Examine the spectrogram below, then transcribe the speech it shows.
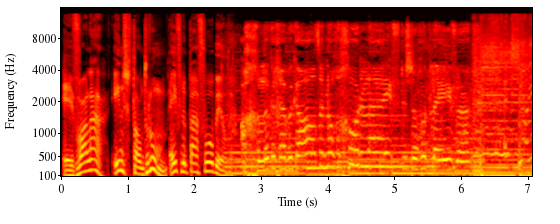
Et voilà, instant roem. Even een paar voorbeelden. Ach, gelukkig heb ik altijd nog een goede lijf, dus een goed leven. Nou,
